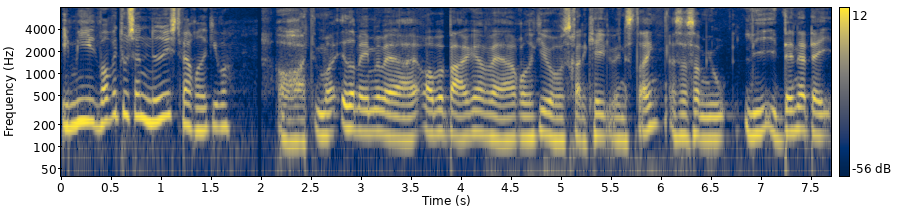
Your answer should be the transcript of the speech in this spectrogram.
Emil, hvor vil du så nødigst være rådgiver? Åh, det må med at være oppe ad bakke og være rådgiver hos Radikal Venstre, ikke? Altså, som jo lige i den her dag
